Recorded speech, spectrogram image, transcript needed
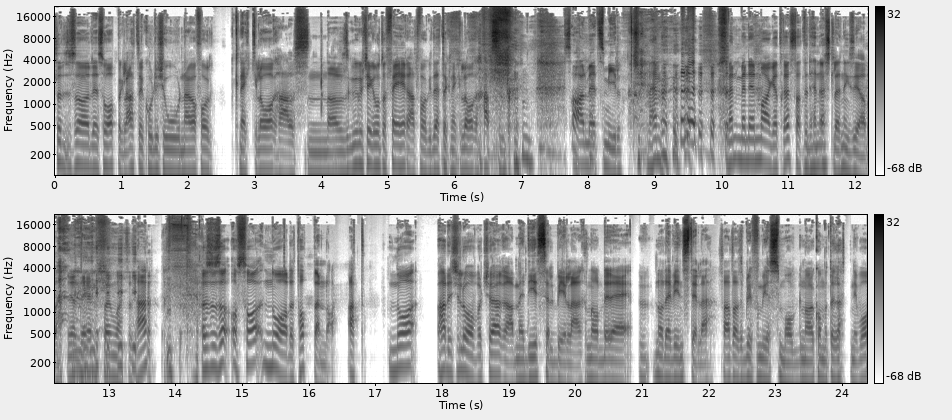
Så, så det er såpeglatte kollisjoner, og folk knekker lårhalsen. og Så går ikke rundt og feirer at folk dette knekker lårhalsen. Sa han med et smil. Men, men, men det er en mager trøst at det er en østlending som gjør det. Ja, det- på en måte, sant? Og, så, så, og så når det toppen, da. At nå det ikke lov å kjøre med dieselbiler når det er, når det er vindstille. Sant? At det blir for mye smog når det kommer til rødt nivå,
